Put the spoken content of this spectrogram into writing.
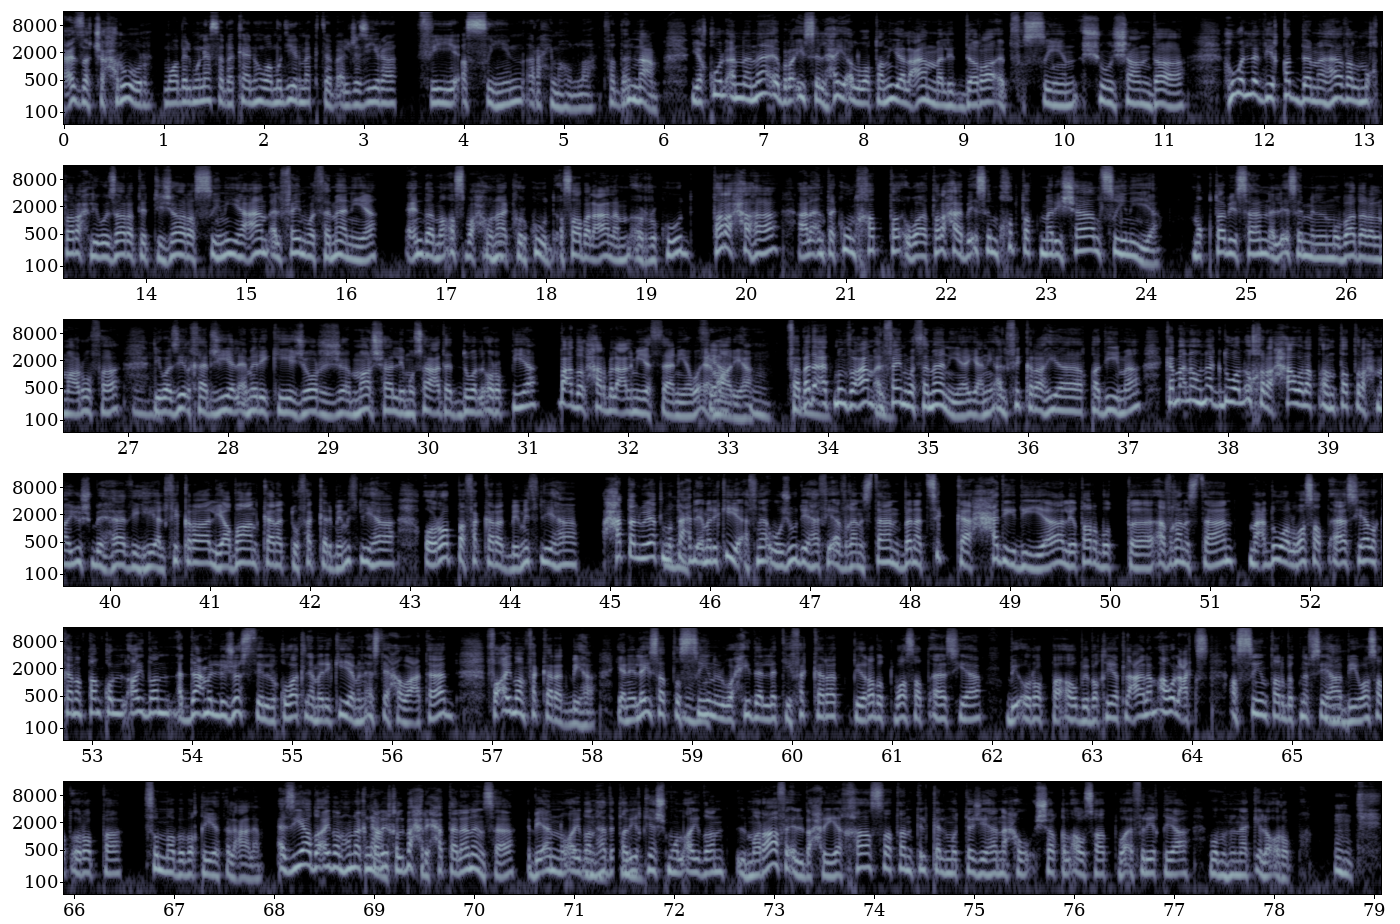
عزت شحرور. وبالمناسبة كان هو مدير مكتب الجزيرة في الصين رحمه الله. تفضل. نعم. يقول أن نائب رئيس الهيئة الوطنية العامة للضرائب في الصين شو شان دا هو الذي قدم هذا المقترح لوزارة التجارة الصينية عام 2008 عندما أصبح هناك ركود أصاب العالم الركود طرحها على أن تكون خطة وطرحها باسم خطة ماريشال صينية. مقتبسا الاسم من المبادرة المعروفة لوزير الخارجية الأمريكي جورج مارشال لمساعدة الدول الأوروبية بعد الحرب العالمية الثانية وإعمارها. فبدأت منذ عام 2008 يعني الفكرة هي قديمة كما أن هناك دول أخرى حاولت أن تطرح ما يشبه هذه الفكرة. اليابان كانت تفكر بمثلها أوروبا فكرت بمثلها. حتى الولايات المتحدة الأمريكية أثناء وجودها في أفغانستان بنت سكة حديدية لتربط أفغانستان مع دول وسط آسيا وكانت تنقل أيضا الدعم اللوجستي للقوات الأمريكية من أسلحة وعتاد فأيضا فكرت بها. يعني ليست الصين الوحيدة التي فكرت بربط وسط آسيا بأوروبا أو ببقية العالم أو العكس الصين تربط نفسها بوسط أوروبا ثم ببقية العالم. الزيادة أيضا هناك نعم. طريق البحري حتى لا ننسى بأنه أيضا هذا الطريق يشمل أيضا المرافق البحرية خاصة تلك المتجهة نحو الشرق الأوسط وأفريقيا ومن هناك إلى أوروبا.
